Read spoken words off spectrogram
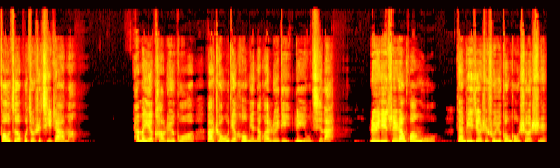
否则不就是欺诈吗？他们也考虑过把宠物店后面那块绿地利用起来。绿地虽然荒芜，但毕竟是属于公共设施，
